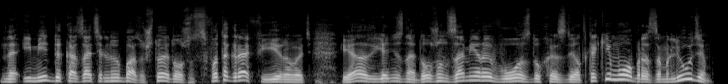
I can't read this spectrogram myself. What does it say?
э, иметь доказательную базу. Что я должен сфотографировать? Я, я не знаю, должен замеры воздуха сделать. Каким образом людям,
